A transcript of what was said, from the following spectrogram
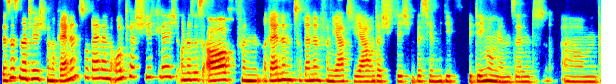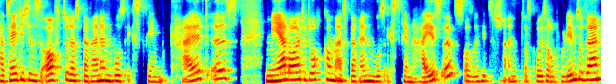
Das ist natürlich von Rennen zu Rennen unterschiedlich und es ist auch von Rennen zu Rennen, von Jahr zu Jahr unterschiedlich, ein bisschen wie die Bedingungen sind. Ähm, tatsächlich ist es oft so, dass bei Rennen, wo es extrem kalt ist, mehr Leute durchkommen als bei Rennen, wo es extrem heiß ist. Also Hitze scheint das größere Problem zu sein.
